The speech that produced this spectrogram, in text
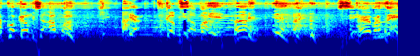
Aku kau bisa apa? Ya, kau bisa apa? Hah? Hei, berhenti!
